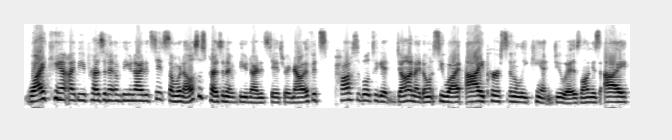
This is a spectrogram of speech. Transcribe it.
why can't I be president of the United States? Someone else is president of the United States right now. If it's possible to get done, I don't see why I personally can't do it. As long as I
